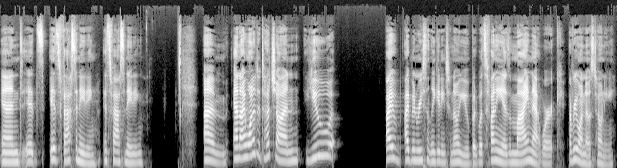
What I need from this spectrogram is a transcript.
And it's it's fascinating. It's fascinating. Um, and I wanted to touch on you. I've I've been recently getting to know you, but what's funny is my network. Everyone knows Tony.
